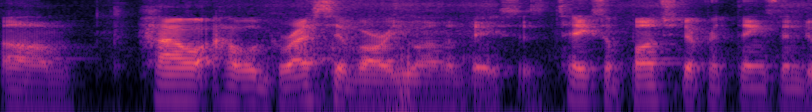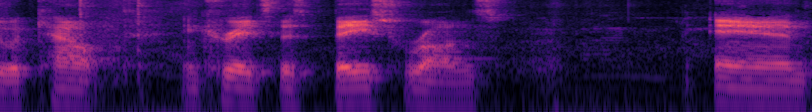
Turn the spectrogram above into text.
um, how how aggressive are you on the bases? It takes a bunch of different things into account and creates this base runs. And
